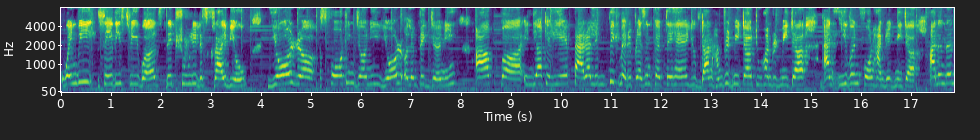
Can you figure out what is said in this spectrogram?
When we say these three words, they truly describe you, your uh, sporting journey, your Olympic journey. आप इंडिया uh, के लिए पैरालंपिक में रिप्रेजेंट करते हैं. You done 100 metre 200 metre and even 400 metre Anandan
